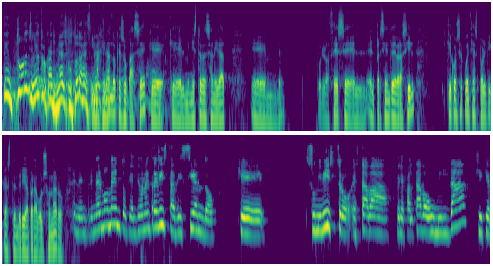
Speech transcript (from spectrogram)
Tem todo o direito de trocar de médico, con toda respeto. Imaginando que eso pase, que, que el ministro de Sanidad eh, pues lo cese el, el presidente de Brasil, ¿Qué consecuencias políticas tendría para Bolsonaro? En el primer momento que él dio una entrevista diciendo que su ministro estaba, que le faltaba humildad, que, que,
